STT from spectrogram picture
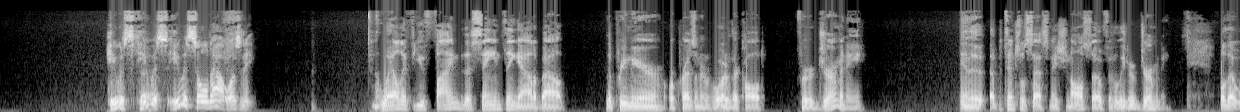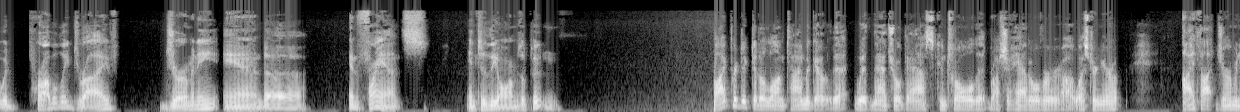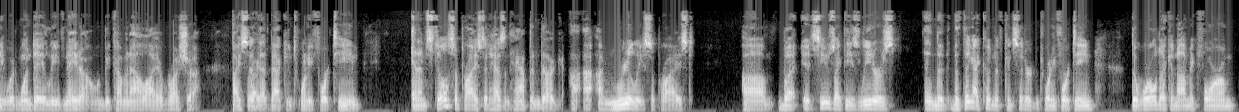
He was, so. he was, he was sold out, wasn't he? Well, if you find the same thing out about the premier or president or whatever they're called for Germany, and a, a potential assassination also for the leader of Germany. Well, that would probably drive Germany and uh, and France into the arms of Putin. Well, I predicted a long time ago that with natural gas control that Russia had over uh, Western Europe, I thought Germany would one day leave NATO and become an ally of Russia. I said right. that back in 2014. And I'm still surprised it hasn't happened, Doug. I, am really surprised. Um, but it seems like these leaders, and the, the thing I couldn't have considered in 2014, the World Economic Forum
